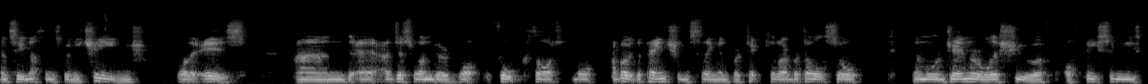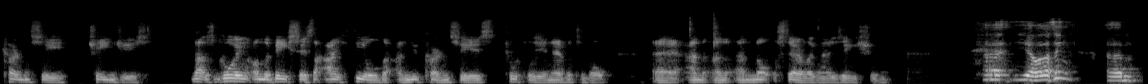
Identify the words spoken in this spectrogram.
and say nothing's going to change what it is. And uh, I just wondered what folk thought well, about the pensions thing in particular, but also the more general issue of, of facing these currency changes that's going on the basis that I feel that a new currency is totally inevitable uh, and, and, and not sterlingization. Uh, yeah, well, I think um,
